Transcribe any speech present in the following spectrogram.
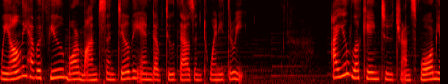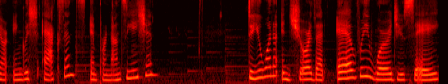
We only have a few more months until the end of 2023. Are you looking to transform your English accents and pronunciation? Do you want to ensure that every word you say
